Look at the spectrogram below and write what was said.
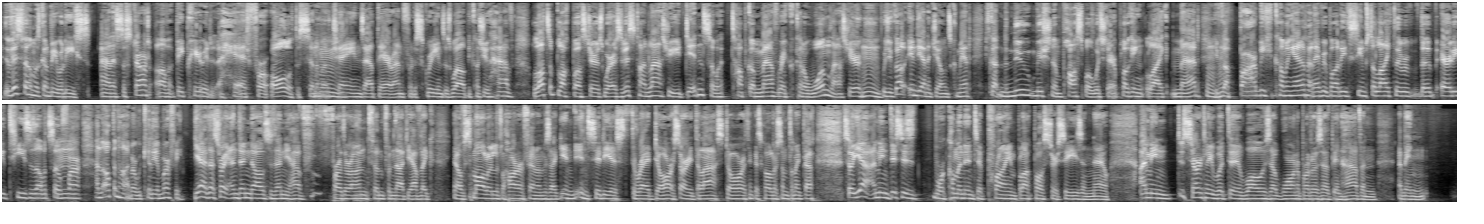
This film is going to be released, and it's the start of a big period ahead for all of the cinema Hmm. chains out there and for the screens as well, because you have lots of blockbusters, whereas this time last year you didn't. So Top Gun Maverick kind of won last year, Hmm. but you've got Indiana Jones coming out. You've got the new Mission Impossible, which they're plugging like mad. Mm-hmm. You've got Barbie coming out, and everybody seems to like the the early teases of it so Hmm. far. And Oppenheimer with Cillian Murphy. yeah, that's right. And then also then you have further on from from that you have like you know smaller little horror films like in, Insidious, The Red Door, sorry, The Last Door, I think it's called or something like that. So yeah, I mean this is we're coming into prime blockbuster season now. I mean certainly with the woes that Warner Brothers have been having, I mean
